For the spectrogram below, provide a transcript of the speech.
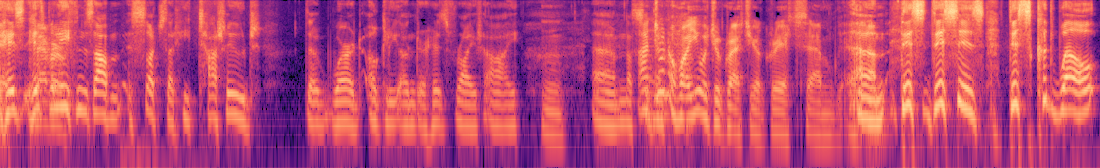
his, his clever. belief in this album is such that he tattooed the word ugly under his right eye. Um, that's I don't know why you would regret your great. Um, uh, um, this this is this could well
